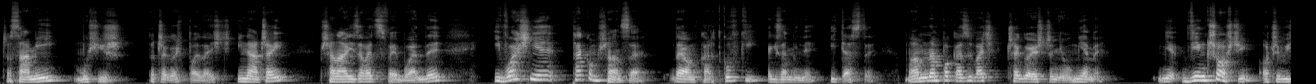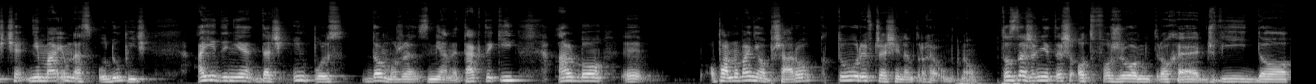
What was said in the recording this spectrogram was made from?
Czasami musisz do czegoś podejść inaczej, przeanalizować swoje błędy i właśnie taką szansę dają kartkówki, egzaminy i testy. Mam nam pokazywać, czego jeszcze nie umiemy. Nie, w większości oczywiście nie mają nas udupić, a jedynie dać impuls do może zmiany taktyki albo y, opanowania obszaru, który wcześniej nam trochę umknął. To zdarzenie też otworzyło mi trochę drzwi do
